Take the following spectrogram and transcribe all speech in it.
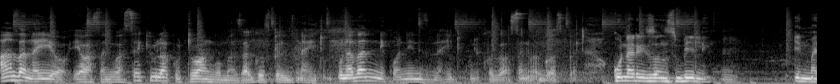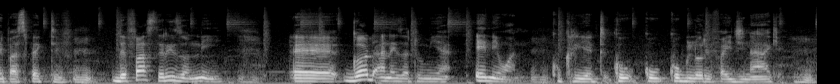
anza na hiyo ya wasanii wa secular kutoa ngoma za gospel zina hit unadhani ni kwa nini zina hit kuliko za wasanii wa gospel kuna reasons mbili mm. in my perspective Mm -hmm. the first reason ni mm -hmm. eh, god anaweza tumia anyone kucreate ku, ku, ku glorify jina yake Mm -hmm.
